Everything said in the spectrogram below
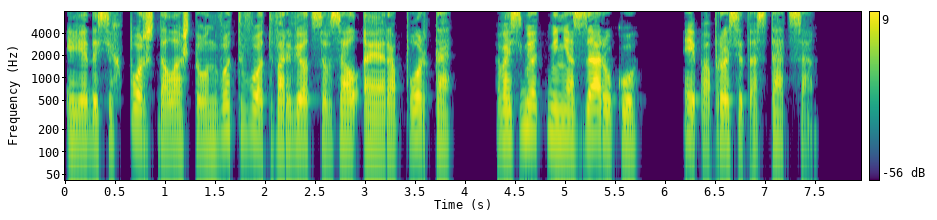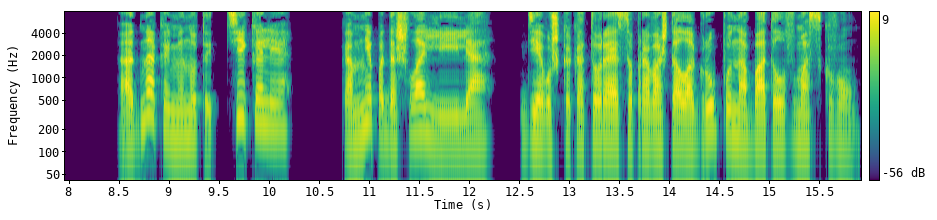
И я до сих пор ждала, что он вот-вот ворвется в зал аэропорта возьмет меня за руку и попросит остаться. Однако минуты тикали, ко мне подошла Лиля, девушка, которая сопровождала группу на батл в Москву.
